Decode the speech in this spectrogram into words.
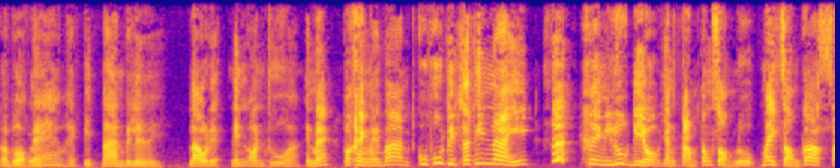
ก็บอกแล้วให้ปิดบ้านไปเลย เราเนี่ยเน้นออนทัวร์เห็นไหมพอแข่งในบ้าน กูพูดผิดซะที่ไหน เคยมีลูกเดียว อย่างต่ำต้องสองลูก ไม่สองก็ส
